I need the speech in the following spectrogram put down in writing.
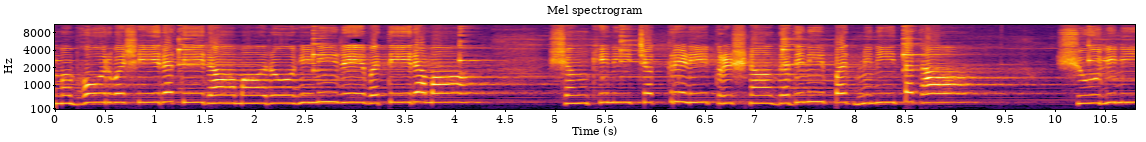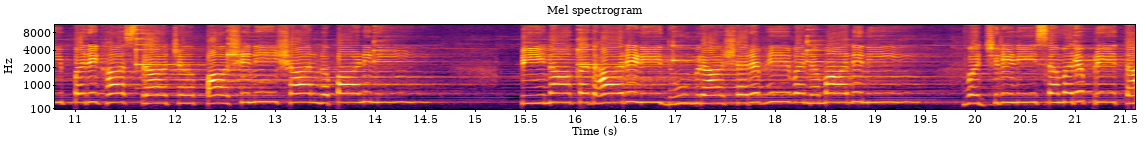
मभोर्वशीरति रामारोहिणी रेवती रमा शङ्खिनी चक्रिणी कृष्णा गदिनी पद्मिनी तथा शूलिनी परिघास्त्रा च पाशिनी शार्ङ्गपाणिनी पीनाकधारिणी धूम्रा शरभेवनमालिनी वज्रिणी समरप्रीता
